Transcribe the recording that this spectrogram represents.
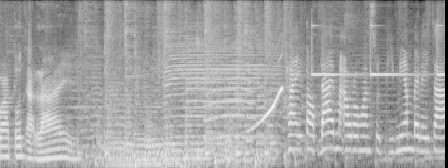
ว่าต้นอะไร ใครตอบได้มาเอารางวัลสุดพรีเมียมไปเลยจ้า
